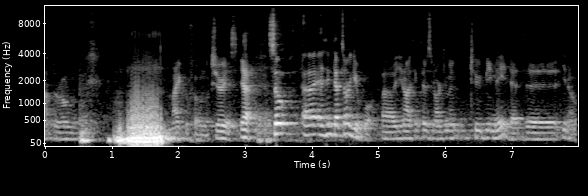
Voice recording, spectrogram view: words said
not the wrong one. Microphone, luxurious. Yeah. So uh, I think that's arguable. Uh, you know, I think there's an argument to be made that the, you know,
